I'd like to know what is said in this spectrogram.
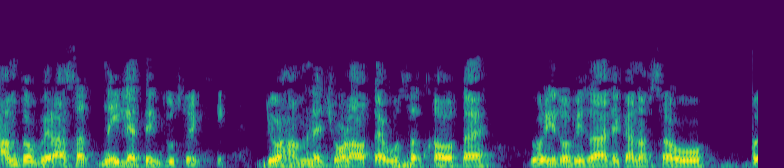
ہم تو وراثت نہیں لیتے ایک دوسرے کی۔ جو ہم نے چھوڑا ہوتا ہے، وہ صدقہ ہوتا ہے۔ یرید و بذالک نفسہ۔ تو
